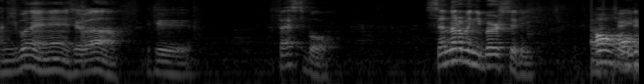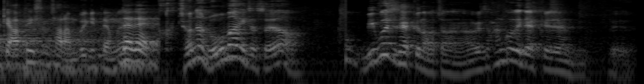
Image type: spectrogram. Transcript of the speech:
아니 이번에 제가 그 페스티벌 세나로 유니버시티 어, 제가 어. 이렇게 앞에 있으면 잘 안 보이기 때문에 네네. 저는 로망이 있었어요. 미국에서 대학교 나왔잖아요. 그래서 한국의 대학교는 그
